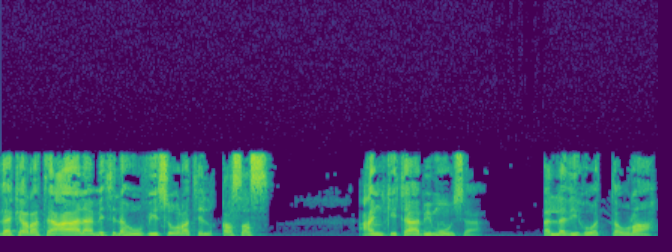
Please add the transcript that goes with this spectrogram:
ذكر تعالى مثله في سورة القصص عن كتاب موسى الذي هو التوراة.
